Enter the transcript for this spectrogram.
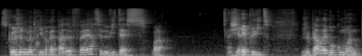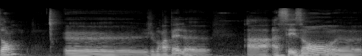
Ce que je ne me priverai pas de faire, c'est de vitesse, voilà. J'irai plus vite. Je perdrai beaucoup moins de temps. Euh, je me rappelle, euh, à, 16 ans, euh,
